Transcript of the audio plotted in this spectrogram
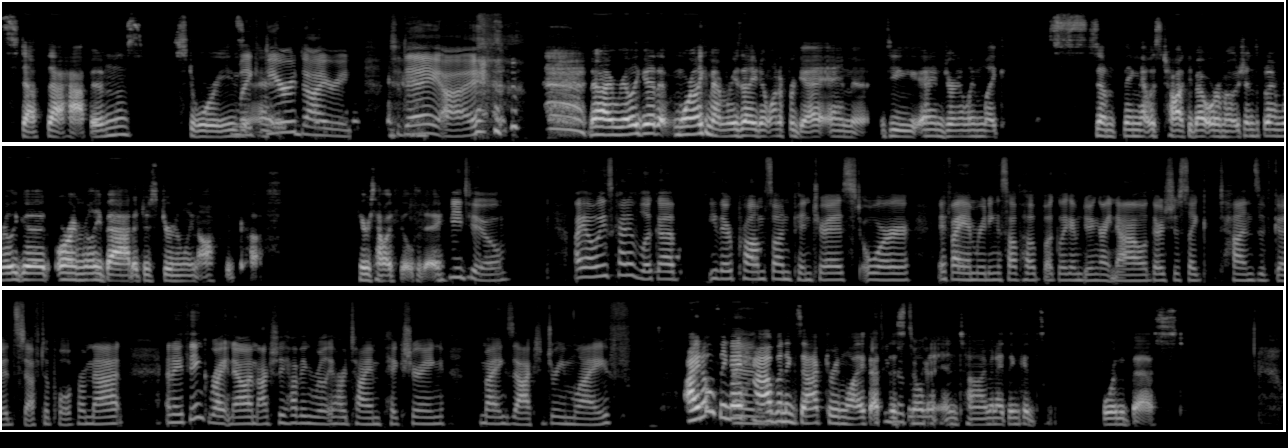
stuff that happens, stories. Like and- dear diary, today I no, I'm really good at more like memories that I don't want to forget and de- and journaling like something that was talked about or emotions, but I'm really good or I'm really bad at just journaling off the cuff. Here's how I feel today. Me too. I always kind of look up either prompts on Pinterest or if I am reading a self help book like I'm doing right now, there's just like tons of good stuff to pull from that. And I think right now I'm actually having a really hard time picturing my exact dream life. I don't think I have an exact dream life at this that's okay. moment in time, and I think it's for the best.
